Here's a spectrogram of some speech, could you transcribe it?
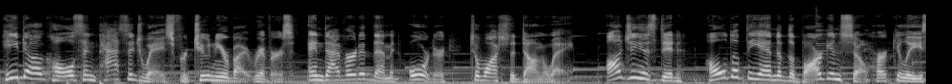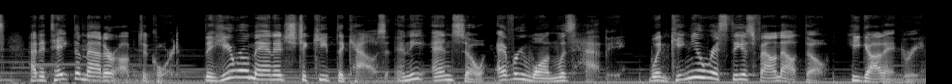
He dug holes in passageways for two nearby rivers and diverted them in order to wash the dung away. Augeas did hold up the end of the bargain, so Hercules had to take the matter up to court. The hero managed to keep the cows in the end, so everyone was happy. When King Eurystheus found out, though, he got angry.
